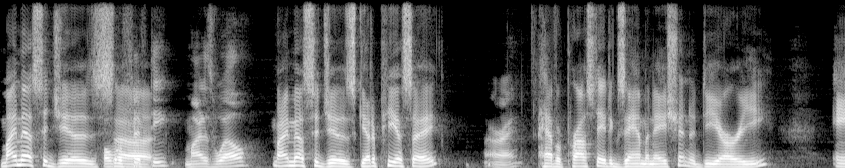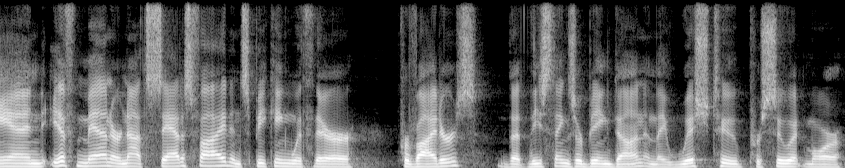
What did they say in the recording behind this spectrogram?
My message is over uh, fifty, might as well. My message is get a PSA. All right. Have a prostate examination, a DRE, and if men are not satisfied in speaking with their providers that these things are being done and they wish to pursue it more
